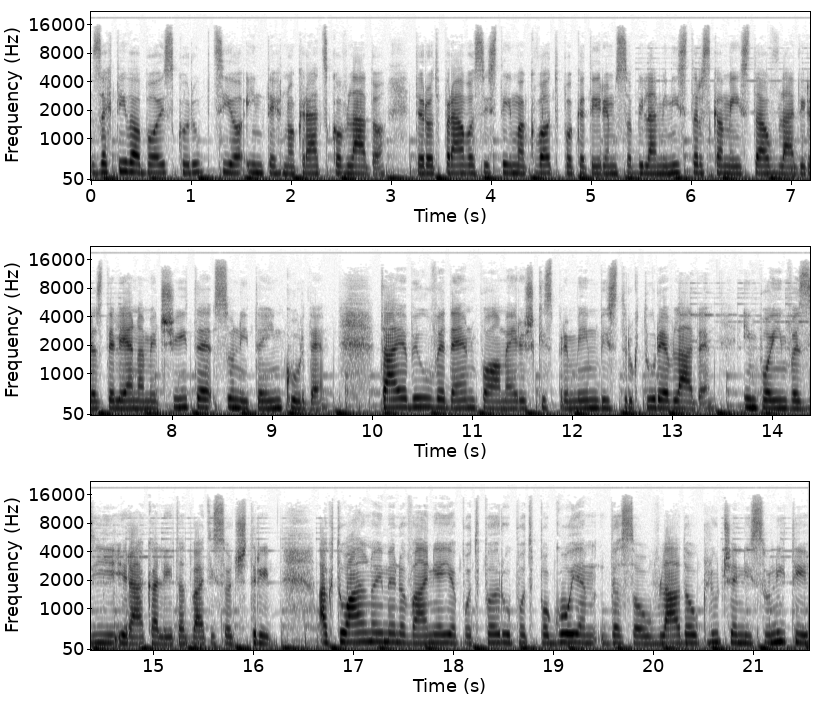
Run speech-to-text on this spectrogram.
zahteva boj s korupcijo in tehnokratsko vlado ter odpravo sistema kvot, po katerem so bila ministerska mesta v vladi razdeljena med šiite šite, sunite in kurde. Ta je bil uveden po ameriški spremembi strukture vlade in po invaziji Iraka leta 2003. Aktualno imenovanje je podprl pod pogojem, da so v vlado vključeni suniti,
